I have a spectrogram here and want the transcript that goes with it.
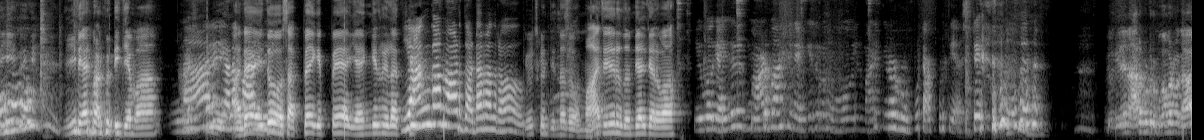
ನೀನ್ ನೀನ್ ಏನ್ ಮಾಡ್ಬಿಟ್ಟಿದ್ಯಮ್ಮ? ಅದೇ ಇದು ಸಪ್ಪೆ ಗಿಪ್ಪೆ ಹೆಂಗಿದ್ರು ಇಲ್ಲ ಹೆಂಗ ಮಾಡಿ ದೊಡ್ಡರಾದ್ರು ಯೂಸ್ಕೊಂಡ್ ತಿನ್ನೋದು ಮಾತಿದ್ರು ಒಂದೇ ಹೇಳ್ತೀಯಲ್ವಾ ಇವಾಗ ಹೆಂಗಿದ್ರು ಮಾಡ್ಬಾ ಅಂತ ಹೆಂಗಿದ್ರು ಮಾಡಿರೋ ರುಬ್ಬಿಟ್ಟು ಹಾಕ್ಬಿಡ್ತೀಯ ಅಷ್ಟೇ. ಏನ್ ಆರ್ಬಿಟ್ರು ರುಬ್ಕೊಂಡ್ ಬರ್ಬೇಕಾ?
